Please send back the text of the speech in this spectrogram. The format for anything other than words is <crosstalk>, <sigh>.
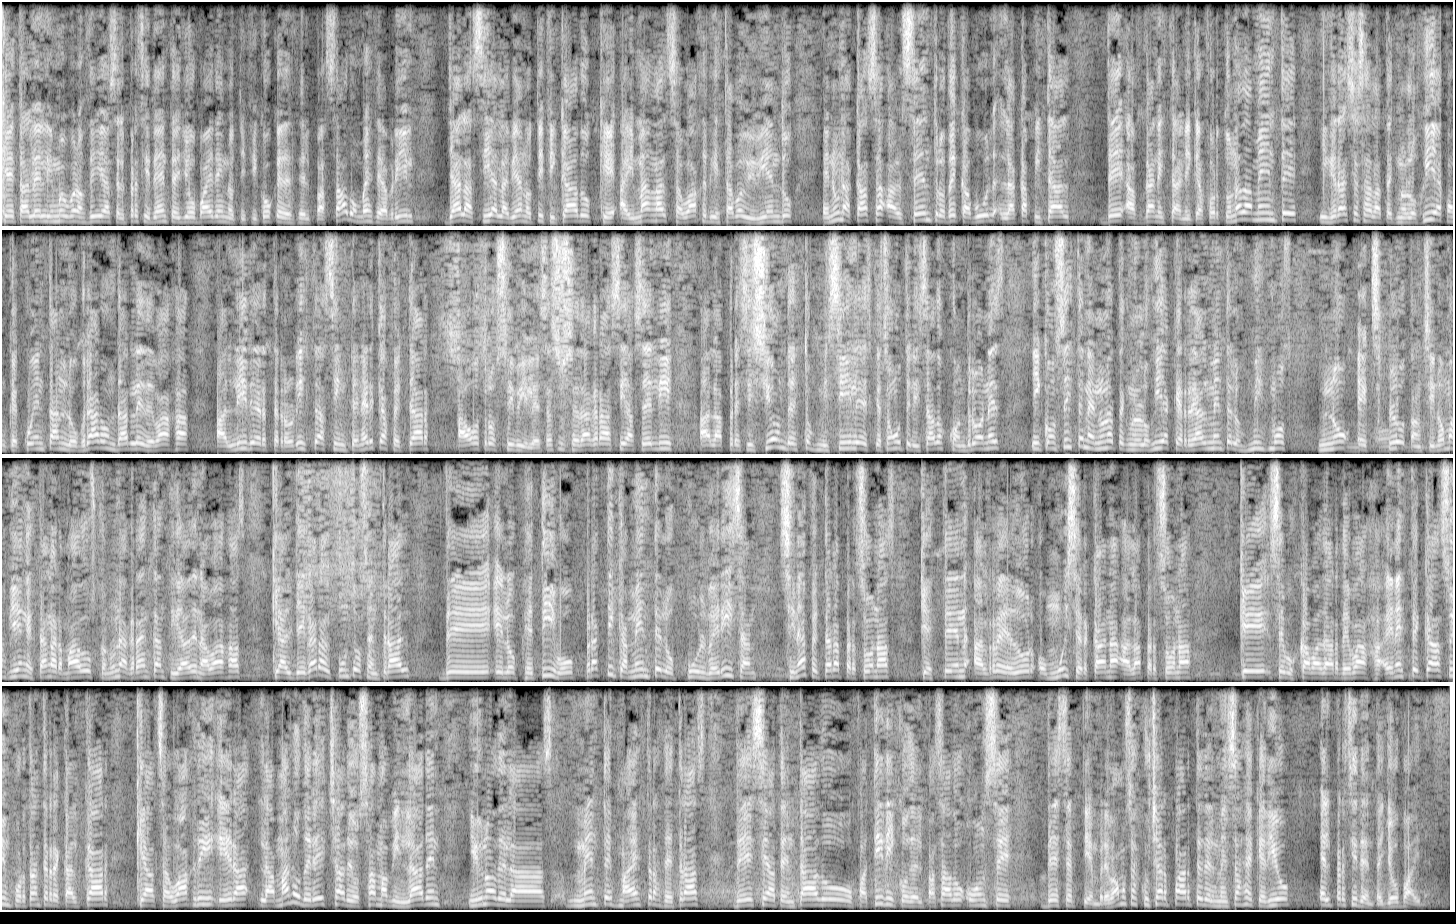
¿Qué tal, Eli? Muy buenos días. El presidente Joe Biden notificó que desde el pasado mes de abril ya la CIA le había notificado que Ayman al-Zawahiri estaba viviendo en una casa al centro de Kabul, la capital de Afganistán, y que afortunadamente y gracias a la tecnología con que cuentan lograron darle de baja al líder terrorista sin tener que afectar a otros civiles. Eso se da gracias, Eli, a la precisión de estos misiles que son utilizados con drones y consisten en una tecnología que realmente los mismos no explotan, sino más bien están armados con una gran cantidad de navajas que al llegar al punto central del objetivo prácticamente lo pulverizan sin afectar a personas que estén alrededor o muy cercana a la persona que se buscaba dar de baja. En este caso, importante recalcar que al-Zawahri era la mano derecha de Osama Bin Laden y una de las mentes maestras detrás de ese atentado fatídico del pasado 11 de septiembre. Vamos a escuchar parte del mensaje que dio el presidente Joe Biden.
